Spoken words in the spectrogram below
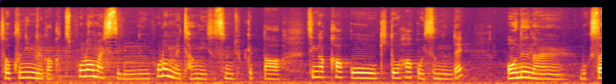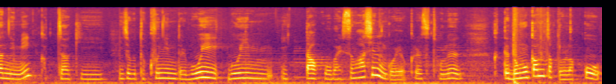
저 군인들과 같이 포럼할 수 있는 포럼의 장이 있었으면 좋겠다 생각하고 기도하고 있었는데 어느 날 목사님이 갑자기 이제부터 군인들 모임, 모임 있다고 말씀하시는 거예요. 그래서 저는 그때 너무 깜짝 놀랐고,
